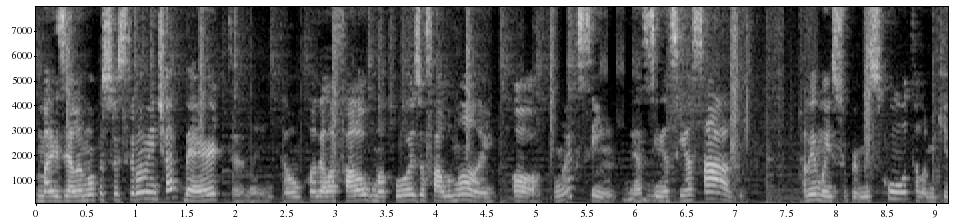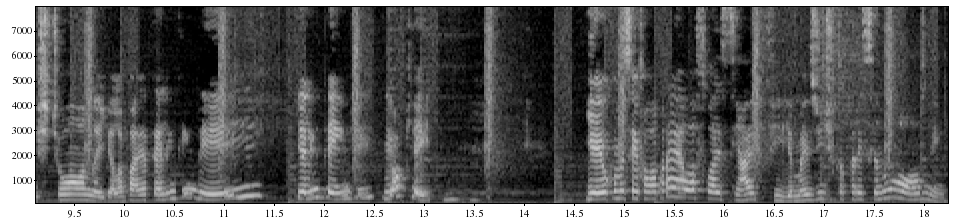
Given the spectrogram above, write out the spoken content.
mas ela é uma pessoa extremamente aberta, né? Então, quando ela fala alguma coisa, eu falo, mãe, ó, não é assim, Uhum. é assim, assim, assado. A minha mãe super me escuta, ela me questiona e ela vai até ela entender e, e ela entende e ok. Uhum. E aí eu comecei a falar pra ela, falar assim, ai filha, mas a gente fica parecendo um homem.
